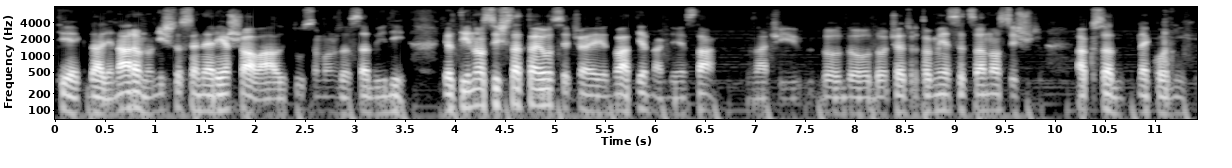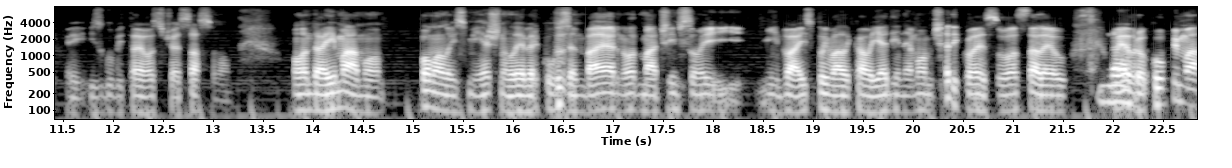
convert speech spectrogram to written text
tijek dalje. Naravno, ništa se ne rješava, ali tu se možda sad vidi. Jel ti nosiš sad taj osjećaj dva tjedna gdje je stan? Znači, do, do, do četvrtog mjeseca nosiš, ako sad neko od njih izgubi taj osjećaj sa sobom. Onda imamo pomalo i smiješno Leverkusen, Bayern, odmah čim su i njih dva isplivali kao jedine momčadi koje su ostale u, u Eurokupima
